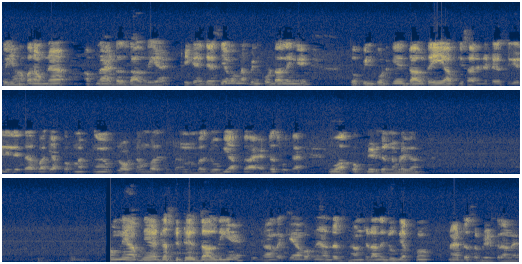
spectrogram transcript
तो यहाँ पर हमने अपना एड्रेस डाल दिया है, ठीक है? जैसे ही हम अपना पिन कोड डालेंगे तो पिन कोड के डालते ही आपकी सारी डिटेल्स ये ले लेता है और बाकी आपको अपना प्लॉट नंबर नंबर जो भी आपका एड्रेस होता है, वो आपको अपडेट करना पड़ेगा। हमने अपनी एड्रेस डिटेल्स डाल दी है तो ध्यान रखें आप अपने एड्रेस ध्यान से डालें, जो भी आपको अपना एड्रेस अपडेट कराना है,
